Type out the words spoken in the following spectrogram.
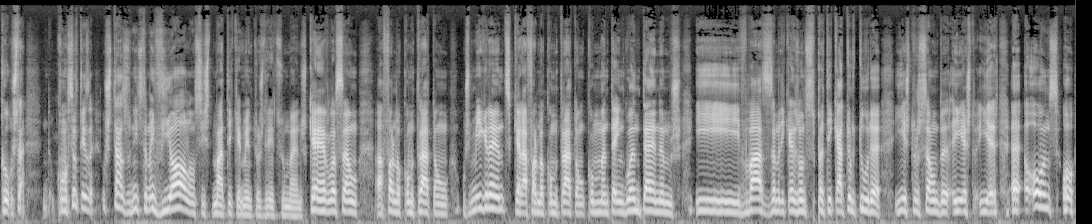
Com, com certeza, os Estados Unidos também violam sistematicamente os direitos humanos, quer em relação à forma como tratam os migrantes, quer à forma como tratam, como mantêm Guantánamos e bases americanas onde se pratica a tortura e a extorsão de. E a, e a- onde se- ou,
